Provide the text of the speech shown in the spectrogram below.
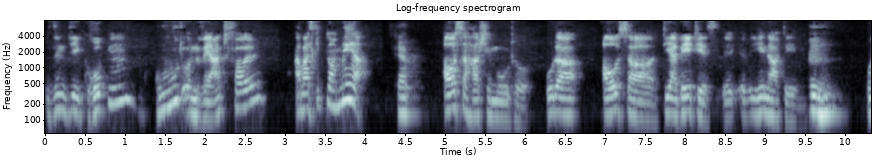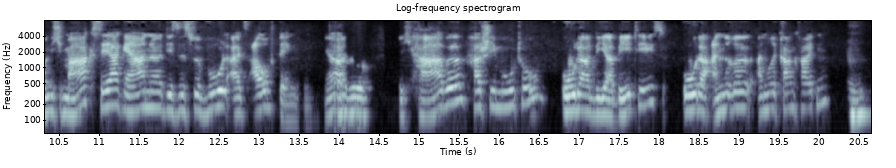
sind die Gruppen gut und wertvoll, aber es gibt noch mehr. Ja. Außer Hashimoto oder außer Diabetes, je nachdem. Mhm. Und ich mag sehr gerne dieses sowohl als auch denken. Ja, ja. also ich habe Hashimoto oder Diabetes oder andere, andere Krankheiten. Mhm.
